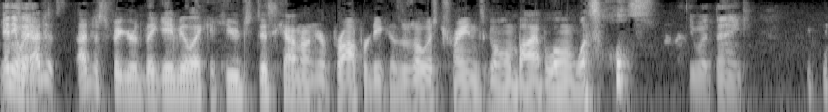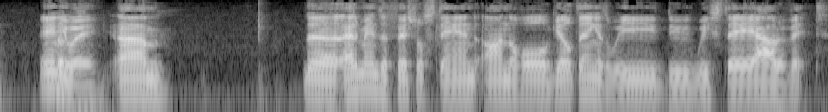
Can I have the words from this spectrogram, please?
Anyway, See, I just I just figured they gave you like a huge discount on your property because there's always trains going by blowing whistles. You would think. anyway, um, the admin's official stand on the whole guild thing is we do we stay out of it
